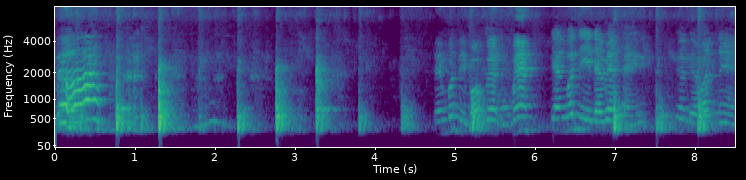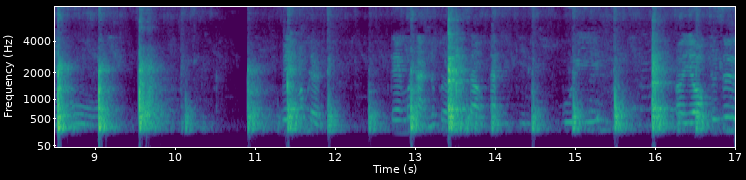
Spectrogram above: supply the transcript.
เด้อแดงบนนี่บ่แบ่งของแม่ แกงวันนี้ได้แบ่งให้เพื่อนเดี๋ยววันแน่ แม่มันเกิดแกงมันหันแล้วเพื่อนเสากันกินบุยเอายอกซื่อ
